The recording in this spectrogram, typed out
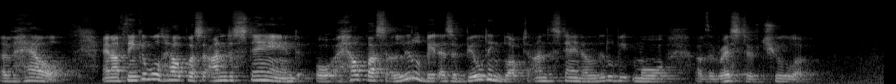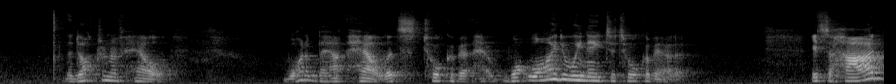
of hell. And I think it will help us understand or help us a little bit as a building block to understand a little bit more of the rest of tulip. The doctrine of hell. What about hell? Let's talk about hell. Why do we need to talk about it? It's a hard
